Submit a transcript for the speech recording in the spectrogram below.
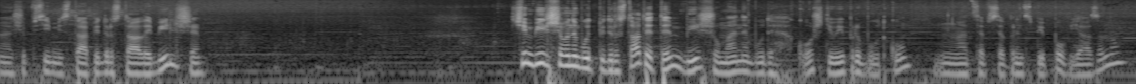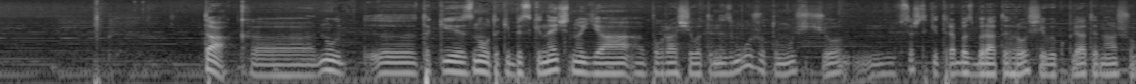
е, щоб всі міста підростали більше. Чим більше вони будуть підростати, тим більше у мене буде коштів і прибутку. Це все, в принципі, пов'язано. Так, е, ну, е, такі, знову таки безкінечно я е, покращувати не зможу, тому що все ж таки треба збирати гроші і викупляти нашу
